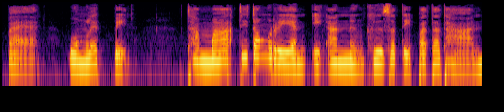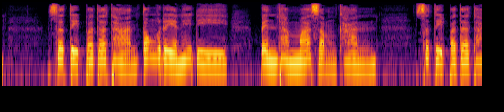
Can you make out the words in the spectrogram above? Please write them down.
28 วงเล็บปิด ธรรมะที่ต้องเรียนอีกอันหนึ่งคือสติปัฏฐาน สติปัฏฐานต้องเรียนให้ดี เป็นธรรมะสำคัญ สติปัฏฐ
